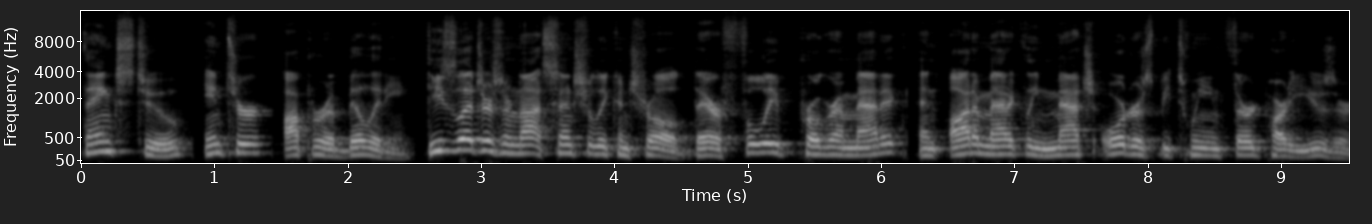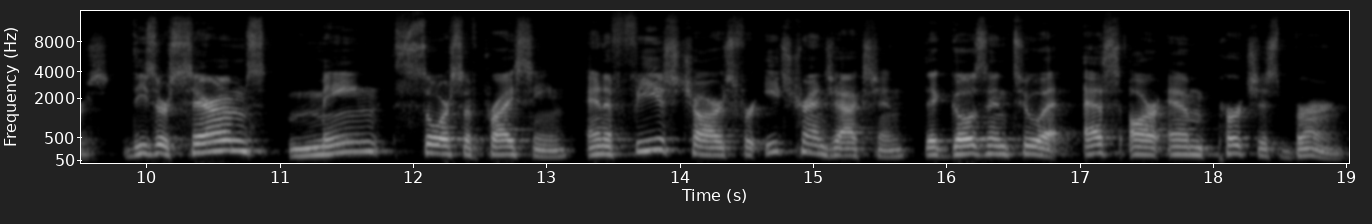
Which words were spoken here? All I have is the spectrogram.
thanks to interoperability. These ledgers are not centrally controlled. They are fully programmatic and automatically match orders between third-party users. These are Serum's main source of pricing, and a fee is charged for each transaction that goes into a SRM purchase burn.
